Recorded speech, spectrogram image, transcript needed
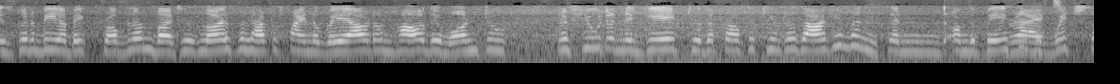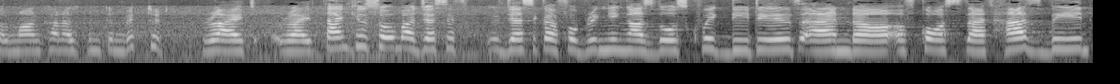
is going to be a big problem. But his lawyers will have to find a way out on how they want to refute and negate the prosecutor's arguments and on the basis right. of which Salman Khan has been convicted. Right, right. Thank you so much, Jessica, for bringing us those quick details. And uh, of course, that has been,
